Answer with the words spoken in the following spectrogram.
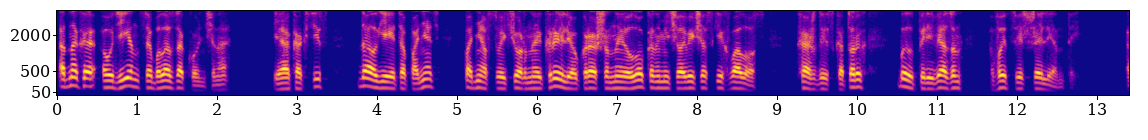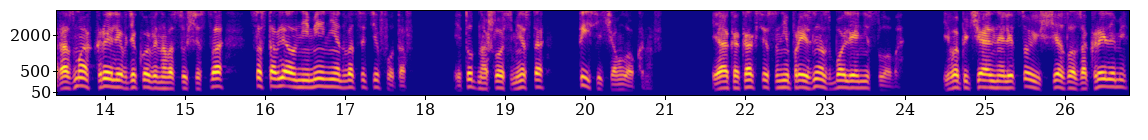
Однако аудиенция была закончена, и Акаксис дал ей это понять, подняв свои черные крылья, украшенные локонами человеческих волос, каждый из которых был перевязан выцветшей лентой. Размах крыльев диковинного существа составлял не менее двадцати футов, и тут нашлось место тысячам локонов. И Акакаксис не произнес более ни слова. Его печальное лицо исчезло за крыльями,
